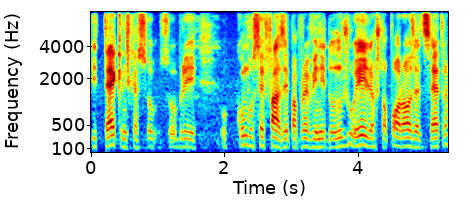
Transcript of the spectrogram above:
de técnica sobre o, como você fazer para prevenir dor no joelho, osteoporose, etc.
